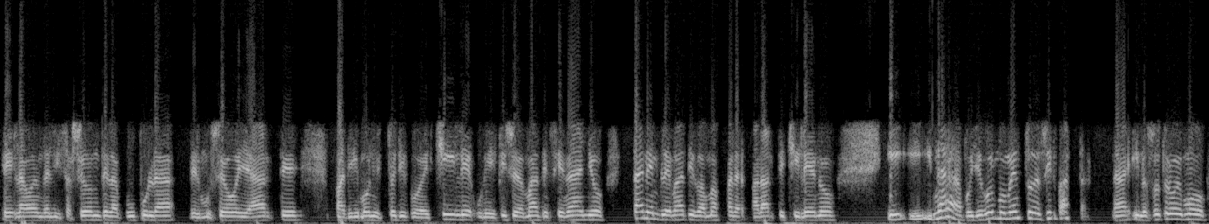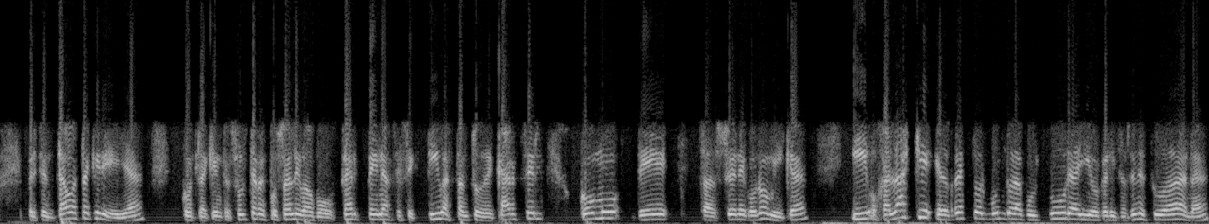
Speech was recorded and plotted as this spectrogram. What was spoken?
eh, la vandalización de la cúpula del Museo de Bellas Artes, Patrimonio Histórico de Chile, un edificio de más de 100 años, tan emblemático además para, para arte chileno. Y, y, nada, pues llegó el momento de decir basta. ¿nah? Y nosotros hemos presentado esta querella contra quien resulte responsable, vamos a buscar penas efectivas tanto de cárcel como de sanción económica y ojalá que el resto del mundo de la cultura y organizaciones ciudadanas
